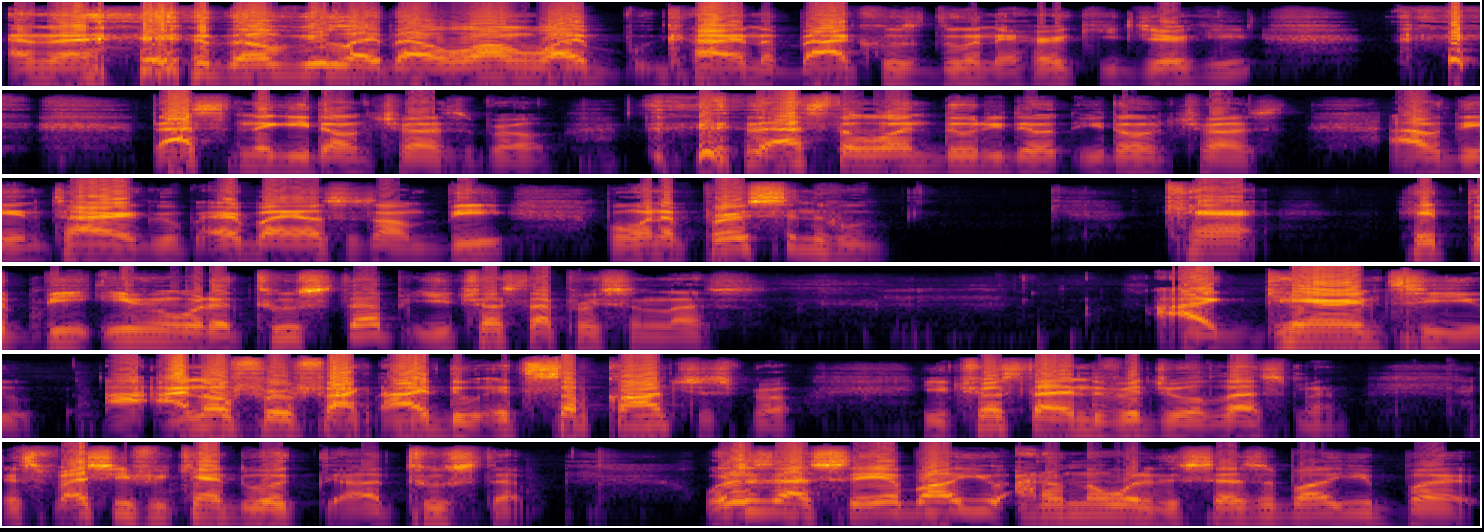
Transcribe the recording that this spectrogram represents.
And then there'll be like that one white guy in the back who's doing the herky jerky. That's the nigga you don't trust, bro. That's the one dude you don't you don't trust out of the entire group. Everybody else is on beat, but when a person who can't hit the beat even with a two step, you trust that person less. I guarantee you. I, I know for a fact I do. It's subconscious, bro. You trust that individual less, man. Especially if you can't do a, a two step. What does that say about you? I don't know what it says about you, but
